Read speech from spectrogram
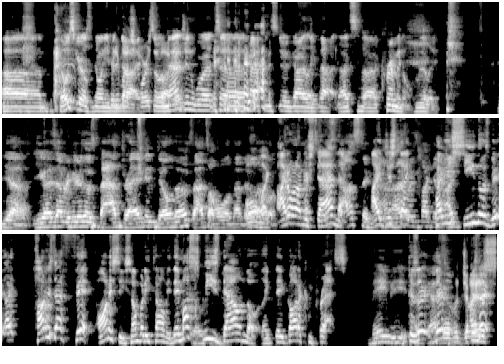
Um, those girls don't even Pretty much die. horse So fucking. imagine what uh, happens to a guy like that. That's uh, criminal, really. Yeah, you guys ever hear those bad dragon dildos? That's a whole another. Oh my! I don't understand that. I man. just, like, fucking- Have you seen those? Vi- I, how does that fit? Honestly, somebody tell me. They must squeeze down though. Like they've got to compress. Maybe 'Cause because they're- they're- well, vaginas,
